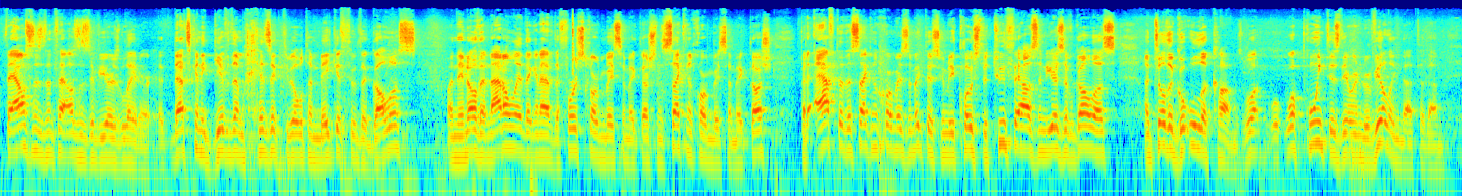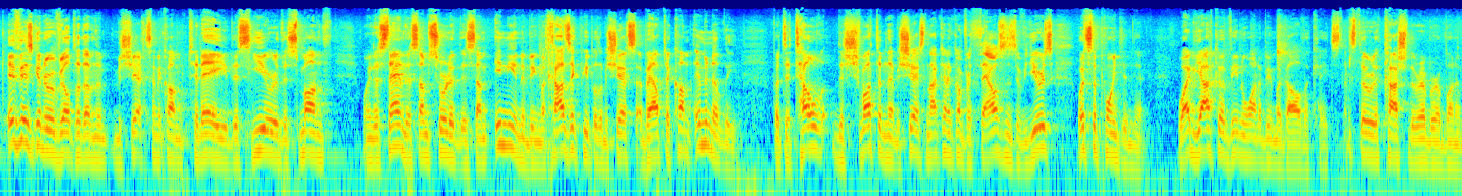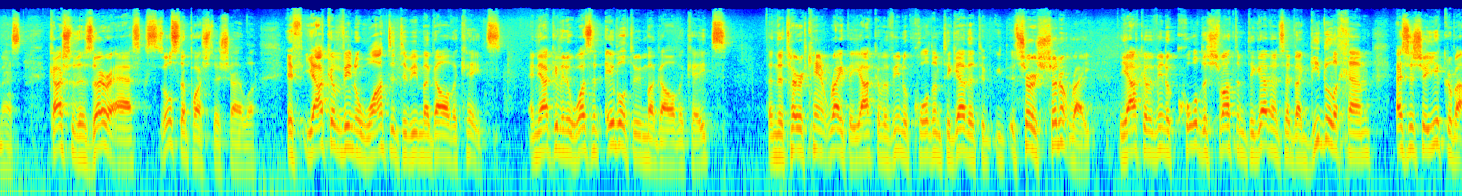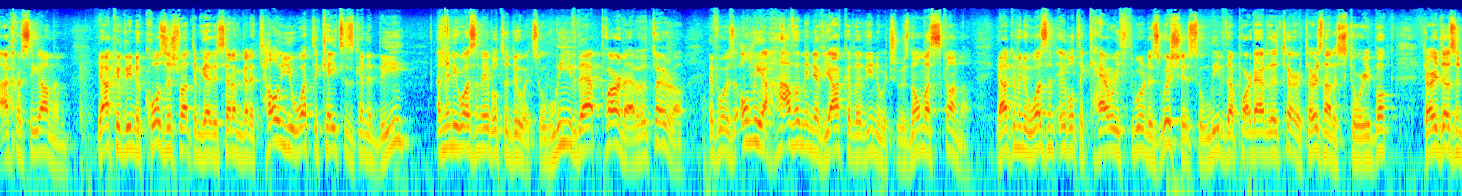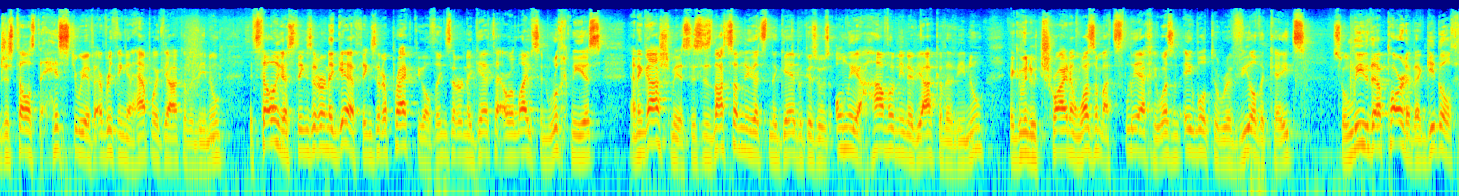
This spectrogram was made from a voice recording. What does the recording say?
thousands and thousands of years later. That's going to give them chizik to be able to make it through the Gullus, when they know that not only they're going to have the first Korban Beis HaMikdash and the second Korban Beis HaMikdash, but after the second Korban Beis HaMikdash, it's going to be close to 2,000 years of Gullus until the Geula comes. What, what point is there in revealing that to them? If he's going to reveal to them that Mashiach is going to come today, this year, this month, we understand there's some sort of there's some Indian of being mechazik people. The Mashiach is about to come imminently, but to tell the Shvatim that Mashiach is not going to come for thousands of years, what's the point in that? Why did Yaakov Avinu want to be Magal Kates? That's the Kasha the Rebbe Reb Bunim asks. Kasha the Zera asks, is also Pashta Shaila. If Yaakov Avinu wanted to be Magal Kates, and Yaakov Avinu wasn't able to be Magal Kates, then the Torah can't write that Yaakov Avinu called them together. To, sure, shouldn't write. The Yaakov Avinu called the Shvatim together and said, "Vagid lechem Yaakov Avinu calls the Shvatim together. He said, "I'm going to tell you what the case is going to be." And then he wasn't able to do it. So leave that part out of the Torah. If it was only a havamin of Yaakov Avinu, which was no maskana, Yaakov Avinu wasn't able to carry through his wishes, so leave that part out of the Torah. Torah is not a storybook. Torah doesn't just tell us the history of everything that happened with Yaakov Avinu. It's telling us things that are negeh, things that are practical, things that are negeh to our lives in ruchnias and in gashmias. This is not something that's negeh because it was only a havamin of Yaakov Avinu. Yaakov Avinu tried and wasn't matzliach. He wasn't able to reveal the kates. So leave that part of it. Leave those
